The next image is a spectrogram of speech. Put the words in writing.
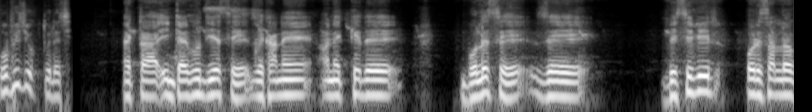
অভিযোগ তুলেছে। একটা ইন্টারভিউ দিয়েছে যেখানে অনেক কেঁদে বলেছে যে বিসিবির পরিচালক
